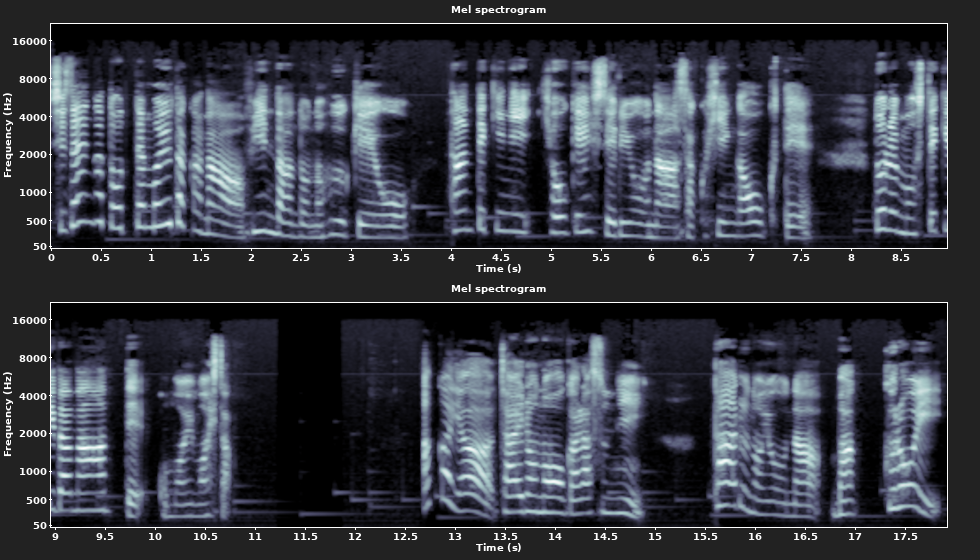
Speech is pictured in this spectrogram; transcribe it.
自然がとっても豊かなフィンランドの風景を端的に表現しているような作品が多くて、どれも素敵だなーって思いました。赤や茶色のガラスにタールのような真っ黒い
